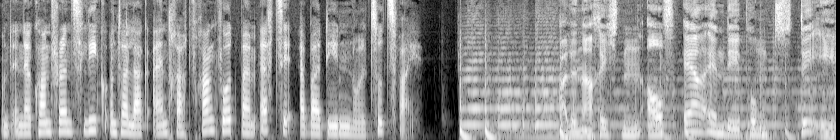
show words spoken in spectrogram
Und in der Conference League unterlag Eintracht Frankfurt beim FC Aberdeen 0 zu 2. Alle Nachrichten auf rnd.de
